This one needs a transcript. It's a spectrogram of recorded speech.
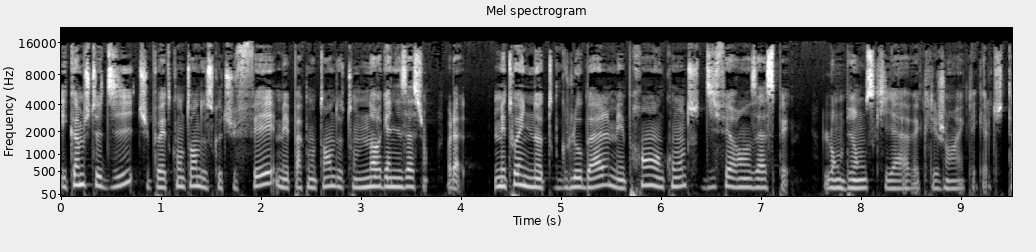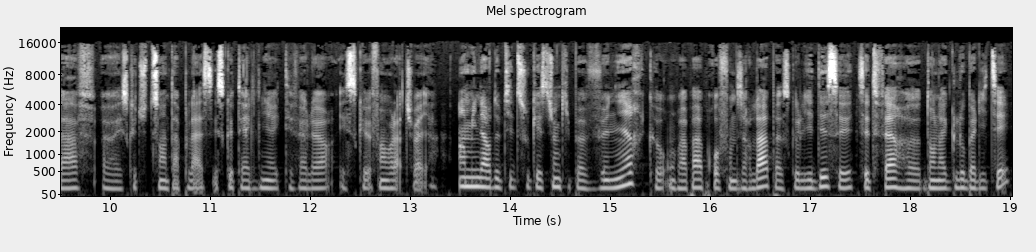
Et comme je te dis, tu peux être content de ce que tu fais, mais pas content de ton organisation. Voilà, Mets-toi une note globale, mais prends en compte différents aspects. L'ambiance qu'il y a avec les gens avec lesquels tu taffes, euh, est-ce que tu te sens à ta place, est-ce que tu es aligné avec tes valeurs, est-ce que, enfin voilà, tu vois, il y a un milliard de petites sous-questions qui peuvent venir, qu'on va pas approfondir là, parce que l'idée c'est, de faire euh, dans la globalité.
